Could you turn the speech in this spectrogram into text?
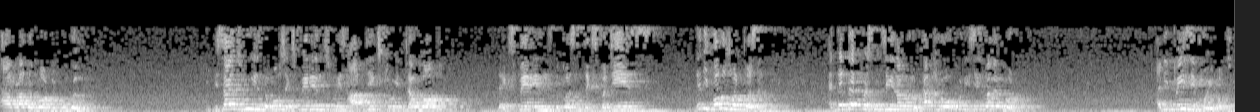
I'll rather go to Google. He decides who is the most experienced, who his heart takes to in terms of the experience, the person's expertise, then he follows one person. And then that person says, I'm going to cut you open. He says, well and good. And he pays him for it also.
